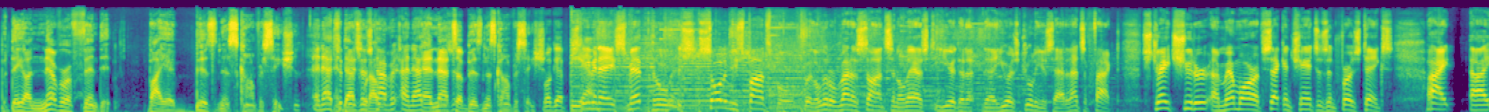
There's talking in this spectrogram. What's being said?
but they are never offended by a business conversation. And that's a business conversation. and and that's a that's business- a business conversation. We'll get Stephen A. Smith, who is solely responsible for the little renaissance in the last year that, uh, that yours truly has had, and that's a fact. Straight Shooter, a memoir of second chances and first takes. All right. Uh,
